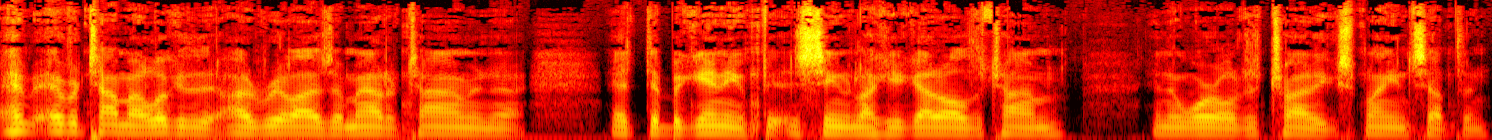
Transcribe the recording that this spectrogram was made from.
every time I look at it, I realize I'm out of time. And uh, at the beginning, it seemed like you got all the time in the world to try to explain something.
